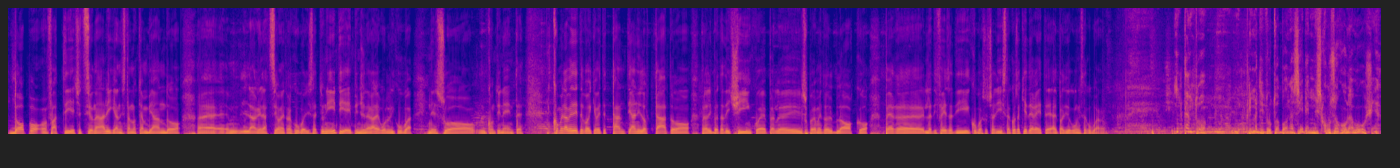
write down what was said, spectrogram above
dopo fatti eccezionali che stanno cambiando eh, la relazione tra Cuba e gli Stati Uniti e più in generale il ruolo di Cuba nel suo continente. Come la vedete voi che avete tanti anni lottato per la libertà dei cinque, per il superamento del blocco, per eh, la difesa di Cuba socialista. Cosa chiederete al Partito Comunista Cubano? Intanto, prima di tutto buonasera e mi scuso con la voce.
